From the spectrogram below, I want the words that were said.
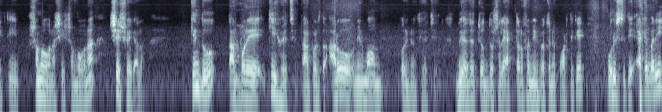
একটি সম্ভাবনা, সেই সম্ভাবনা শেষ হয়ে গেল। কিন্তু তারপরে কি হয়েছে? তারপরে তো আরও নির্মম পরিণতি হয়েছে। দুই সালে একতরফা নির্বাচনের পর থেকে পরিস্থিতি একেবারেই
